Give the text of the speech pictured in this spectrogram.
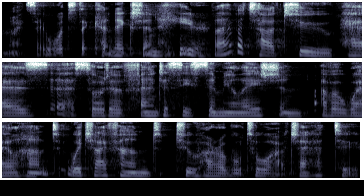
you might say, what's the connection here? Well, Avatar 2 has a sort of fantasy simulation of a whale hunt, which I found too horrible to watch. I had to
